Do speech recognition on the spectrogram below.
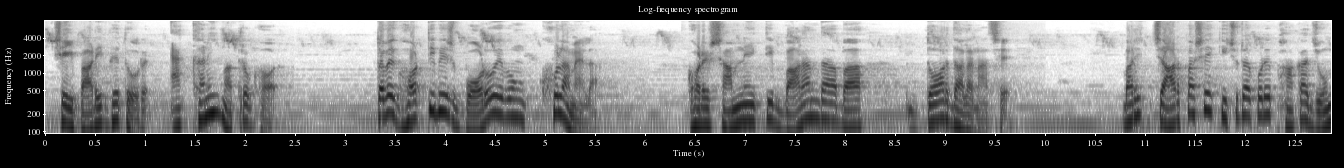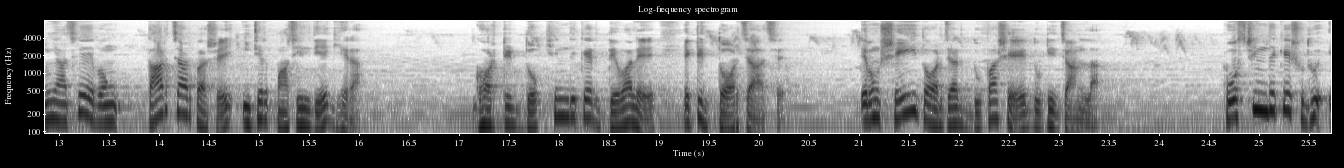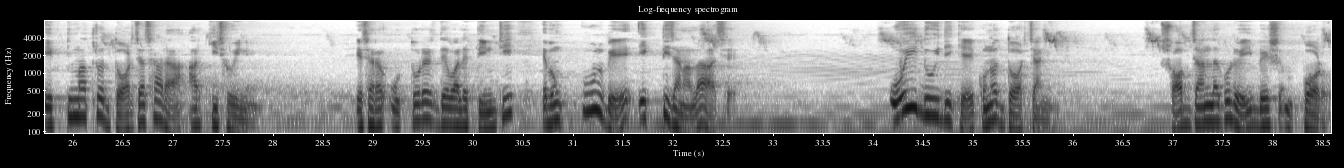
সেই বাড়ির ভেতর একখানেই মাত্র ঘর। তবে ঘরটি বেশ বড় এবং খোলামেলা। ঘরের সামনে একটি বারান্দা বা দর দালান আছে। বাড়ির চারপাশে কিছুটা করে ফাঁকা জমি আছে এবং তার চারপাশে ইটের পাঁচিল দিয়ে ঘেরা। ঘরটির দক্ষিণ দিকের দেওয়ালে একটি দরজা আছে এবং সেই দরজার দুপাশে দুটি জানলা। পশ্চিম দিকে শুধু একটিমাত্র দরজা ছাড়া আর কিছুই নেই। এছাড়া উত্তরের দেওয়ালে তিনটি এবং পূর্বে একটি জানালা আছে। ওই দুই দিকে কোনো দরজা নেই। সব জানলাগুলোই বেশ বড়।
